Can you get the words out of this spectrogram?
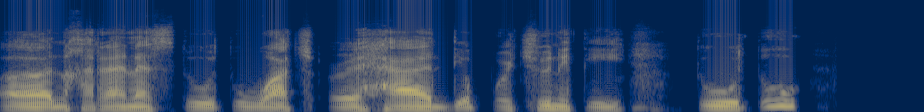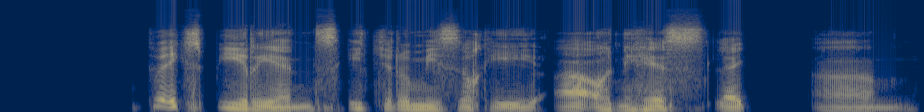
uh, nakaranas to to watch or had the opportunity to to to experience Ichiro Mizuki uh, on his like um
